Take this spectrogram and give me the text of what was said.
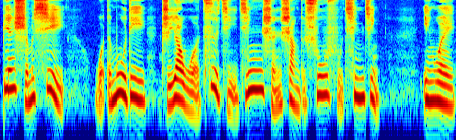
编什么戏，我的目的只要我自己精神上的舒服清净，因为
